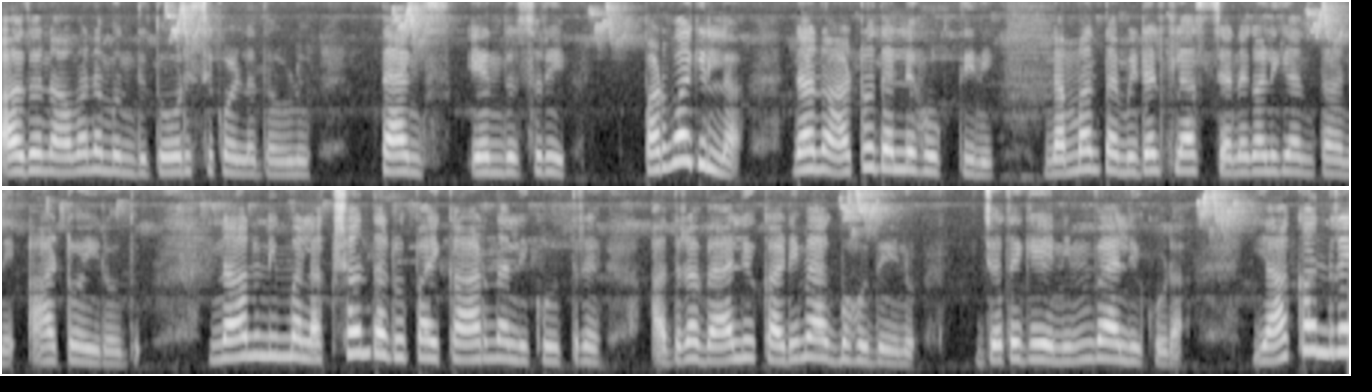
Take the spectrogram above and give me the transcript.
ಅದನ್ನು ಅವನ ಮುಂದೆ ತೋರಿಸಿಕೊಳ್ಳದವಳು. ಥ್ಯಾಂಕ್ಸ್ ಎಂದು ಸರಿ, ಪರವಾಗಿಲ್ಲ, ನಾನು ಆಟೋದಲ್ಲೇ ಹೋಗ್ತೀನಿ. ನಮ್ಮಂಥ ಮಿಡಲ್ ಕ್ಲಾಸ್ ಜನಗಳಿಗೆ ಅಂತಾನೆ ಆಟೋ ಇರೋದು. ನಾನು ನಿಮ್ಮ ಲಕ್ಷಾಂತರ ರೂಪಾಯಿ ಕಾರ್ನಲ್ಲಿ ಕೂತ್ರೆ ಅದರ ವ್ಯಾಲ್ಯೂ ಕಡಿಮೆ ಆಗಬಹುದೇನೋ? ಜೊತೆಗೆ ನಿಮ್ಮ ವ್ಯಾಲ್ಯೂ ಕೂಡ. ಯಾಕಂದರೆ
